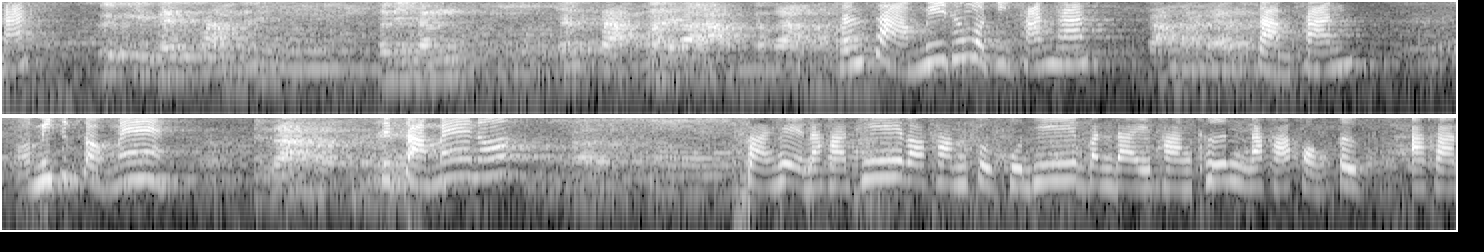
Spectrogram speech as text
คะเฮ้ยมีแค่ที่สามเลยนี่ตอนนี้ชั้นยันสามชั้ไม่นได้สามครับสามชั้นสามมีทั้งหมดกี่ชั้นคะสามนะครับสามชั้นอ๋อมีสิบสองแม่ที่สามครับสิบสามแม่เนาะครับสาเหตุนะคะที่เราทำสูตรคูณที่บันไดทางขึ้นนะคะ ของตึกอาคาร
